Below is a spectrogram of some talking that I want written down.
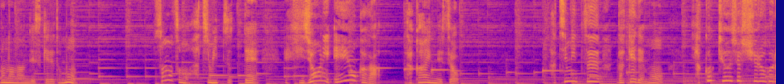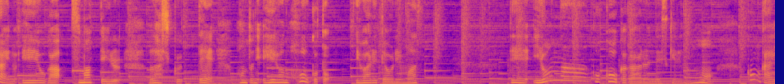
ものなんですけれどもそもそも蜂蜜って非常に栄養価が高いんですよ。蜂蜜だけでも190種類ぐらいの栄養が詰まっているらしくって本当に栄養の宝庫と言われております。でいろんなこう効果があるんですけれども今回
